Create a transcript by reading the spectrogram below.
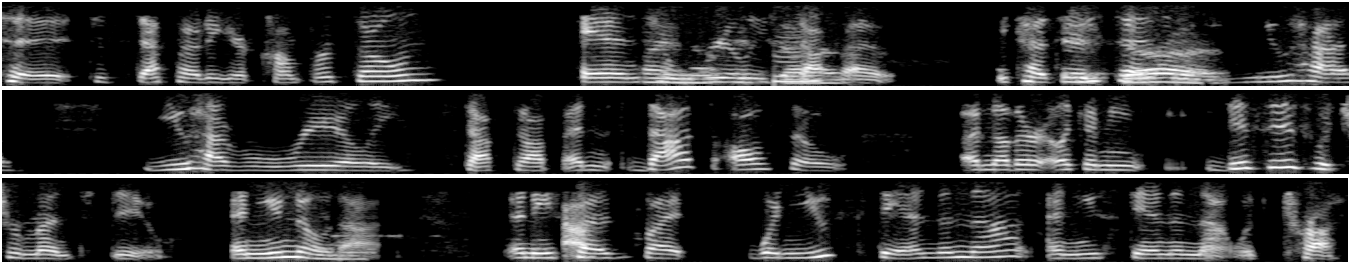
to to step out of your comfort zone and I to really step out. Because he It says does. you have you have really stepped up. And that's also another like i mean this is what you're meant to do and you know Yeah. that and he Yeah. says but when you stand in that and you stand in that with trust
